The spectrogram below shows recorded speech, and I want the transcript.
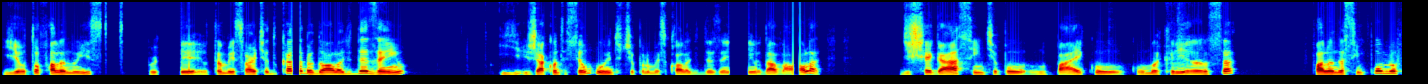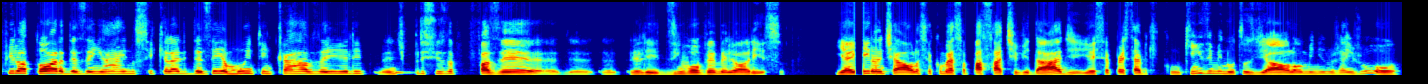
E eu tô falando isso porque eu também sou arte educador, eu dou aula de desenho e já aconteceu muito, tipo, numa escola de desenho eu dava aula, de chegar assim, tipo, um pai com, com uma criança falando assim, pô, meu filho adora desenhar e não sei o que lá, ele desenha muito em casa e ele, a gente precisa fazer, eh, eh, ele desenvolver melhor isso. E aí, durante a aula, você começa a passar atividade e aí você percebe que com 15 minutos de aula o menino já enjoou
